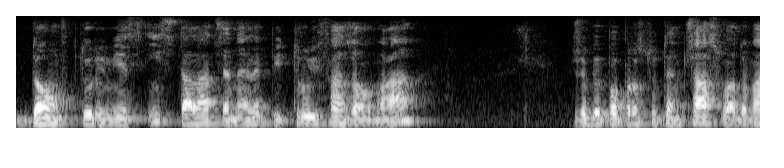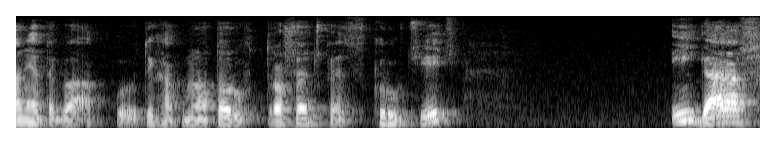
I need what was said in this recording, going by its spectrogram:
dom, w którym jest instalacja najlepiej trójfazowa, żeby po prostu ten czas ładowania tego, tych akumulatorów troszeczkę skrócić. I garaż,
